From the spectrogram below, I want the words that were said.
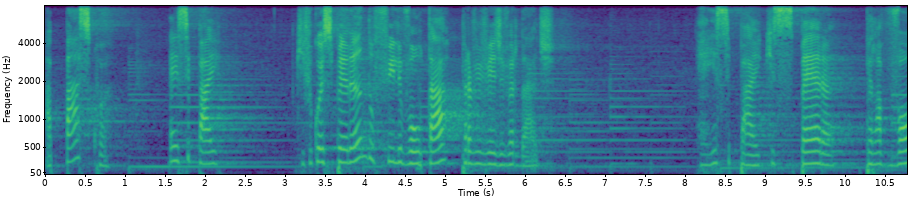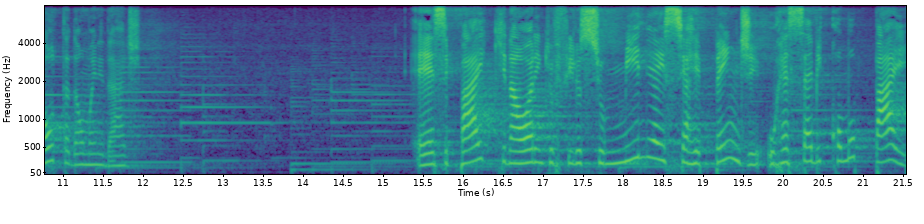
A Páscoa é esse pai que ficou esperando o filho voltar para viver de verdade. É esse pai que espera pela volta da humanidade. É esse pai que, na hora em que o filho se humilha e se arrepende, o recebe como pai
